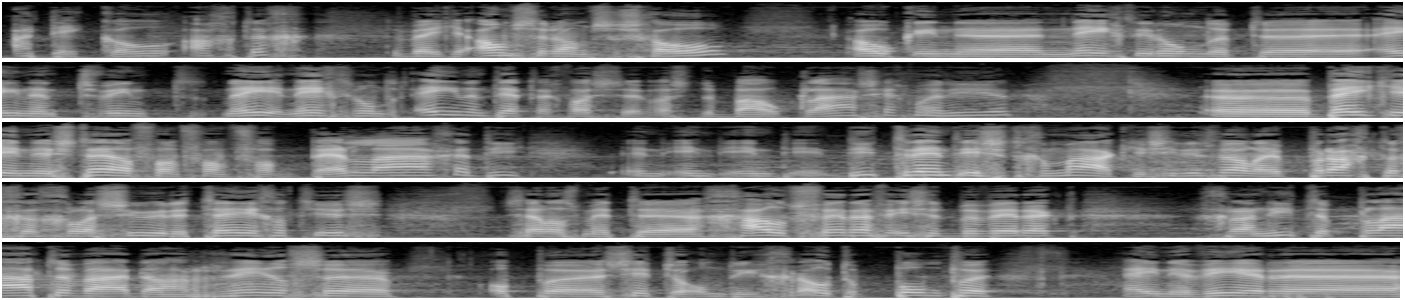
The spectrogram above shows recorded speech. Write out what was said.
art deco-achtig, een beetje Amsterdamse school. Ook in eh, 1921, nee, 1931 was de, was de bouw klaar, zeg maar hier. Een beetje in de stijl van, van, van Berlage. Die, in, in, in, die trend is het gemaakt. Je ziet het wel, hè? prachtige glazuren tegeltjes. Zelfs met eh, goudverf is het bewerkt. Granieten platen waar dan rails eh, op eh, zitten om die grote pompen heen en weer eh,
